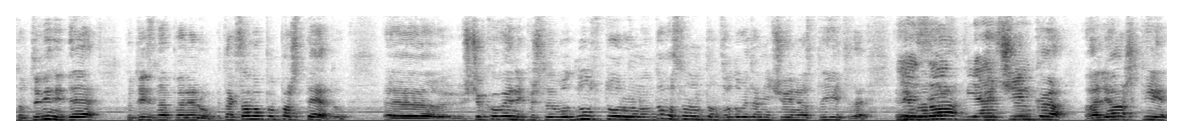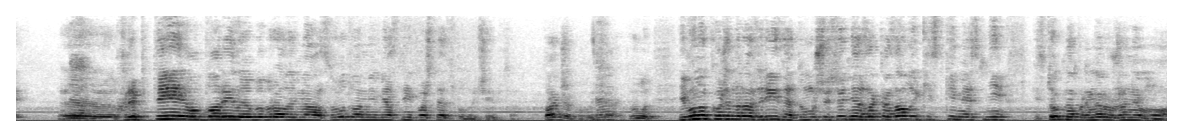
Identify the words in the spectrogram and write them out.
Тобто він йде кудись на переробку. Так само по паштету. Е, щоковини пішли в одну сторону, то в основному там з голови там нічого не остається. Лівера, печінка, галяшки, Да. хребти обварили, обібрали м'ясо. От вам і м'ясний паштет вийшов. Так же виходить? От. І воно кожен раз різне, тому що сьогодні заказали кістки м'ясні, кісток, наприклад, вже нема.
